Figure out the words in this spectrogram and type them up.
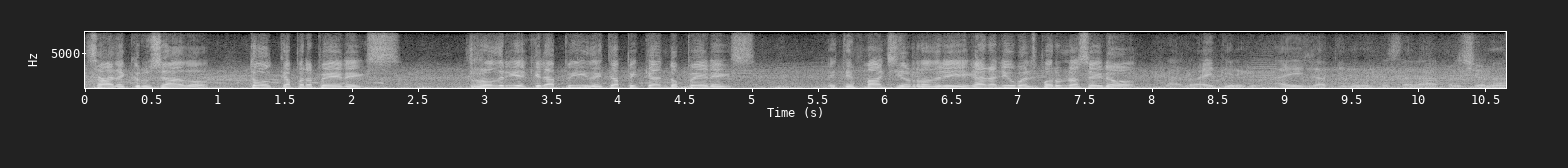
Sale cruzado, toca para Pérez. Rodríguez que la pide, está picando Pérez. Este es Maxi Rodríguez, gana Newells por 1 a 0. Claro, ahí, tiene que, ahí ya tiene que empezar a presionar.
